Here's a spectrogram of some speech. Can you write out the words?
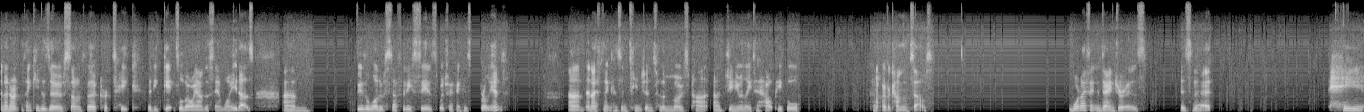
And I don't think he deserves some of the critique that he gets, although I understand why he does. Um, there's a lot of stuff that he says which I think is brilliant. Um, and I think his intentions, for the most part, are genuinely to help people kind of overcome themselves. What I think the danger is, is that he,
